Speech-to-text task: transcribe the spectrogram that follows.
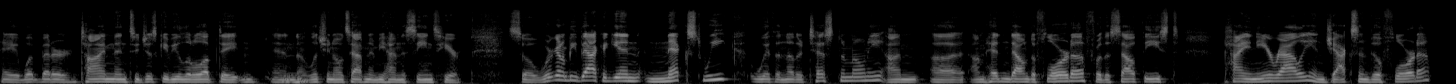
hey, what better time than to just give you a little update and, and uh, let you know what's happening behind the scenes here. So, we're going to be back again next week with another testimony. I'm uh, I'm heading down to Florida for the Southeast Pioneer Rally in Jacksonville, Florida.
